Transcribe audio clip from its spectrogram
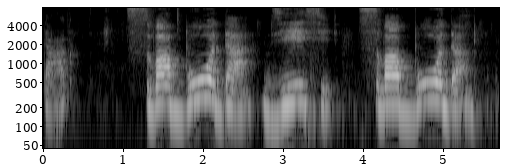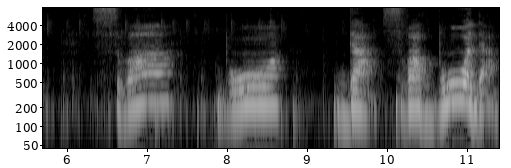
Так. Свобода. 10. Свобода. Свобода. Свобода.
